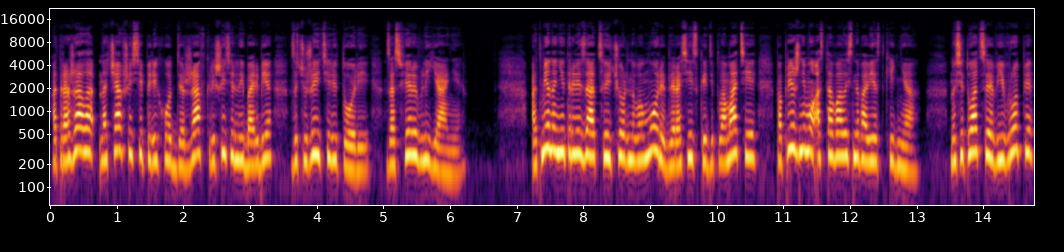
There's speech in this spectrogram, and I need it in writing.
отражала начавшийся переход держав к решительной борьбе за чужие территории, за сферы влияния. Отмена нейтрализации Черного моря для российской дипломатии по-прежнему оставалась на повестке дня – но ситуация в Европе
